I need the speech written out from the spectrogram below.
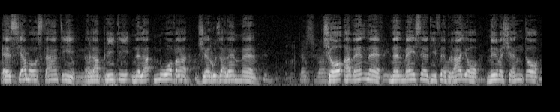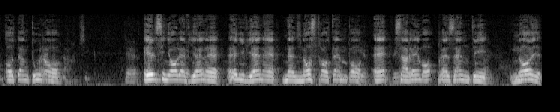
e siamo stati rapiti nella nuova Gerusalemme. Ciò avvenne nel mese di febbraio 1981. Il Signore viene, Egli viene nel nostro tempo e saremo presenti. Noi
